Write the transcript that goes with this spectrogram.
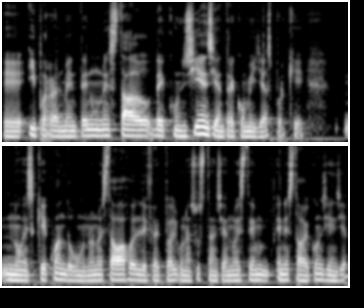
eh, y pues realmente en un estado de conciencia, entre comillas, porque no es que cuando uno no está bajo el efecto de alguna sustancia no esté en, estado de conciencia,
